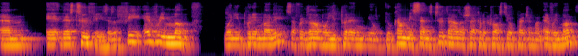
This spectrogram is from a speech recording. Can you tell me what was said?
um, it, there's two fees. There's a fee every month when you put in money. So, for example, you put in your, your company sends 2,000 shekel across to your pension fund every month.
